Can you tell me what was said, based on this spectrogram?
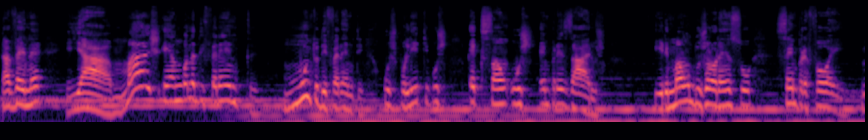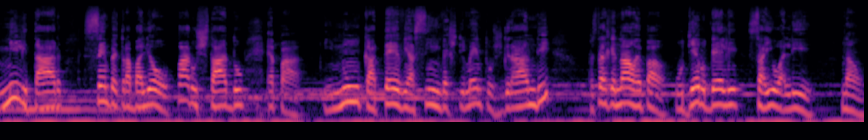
Tá vendo, né? Yeah, mas em Angola é diferente. Muito diferente. Os políticos é que são os empresários. Irmão do Lourenço sempre foi militar, sempre trabalhou para o Estado, epá, e nunca teve assim investimentos grandes Pensar que não, epa, o dinheiro dele saiu ali. Não.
